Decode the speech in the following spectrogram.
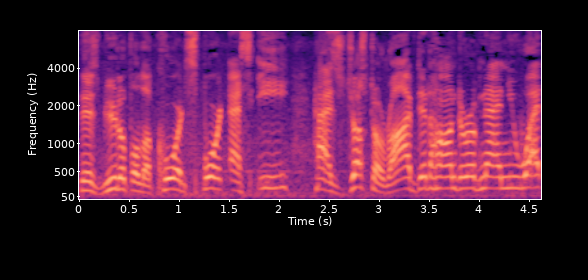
This beautiful Accord Sport SE has just arrived at Honda of Nanuet.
